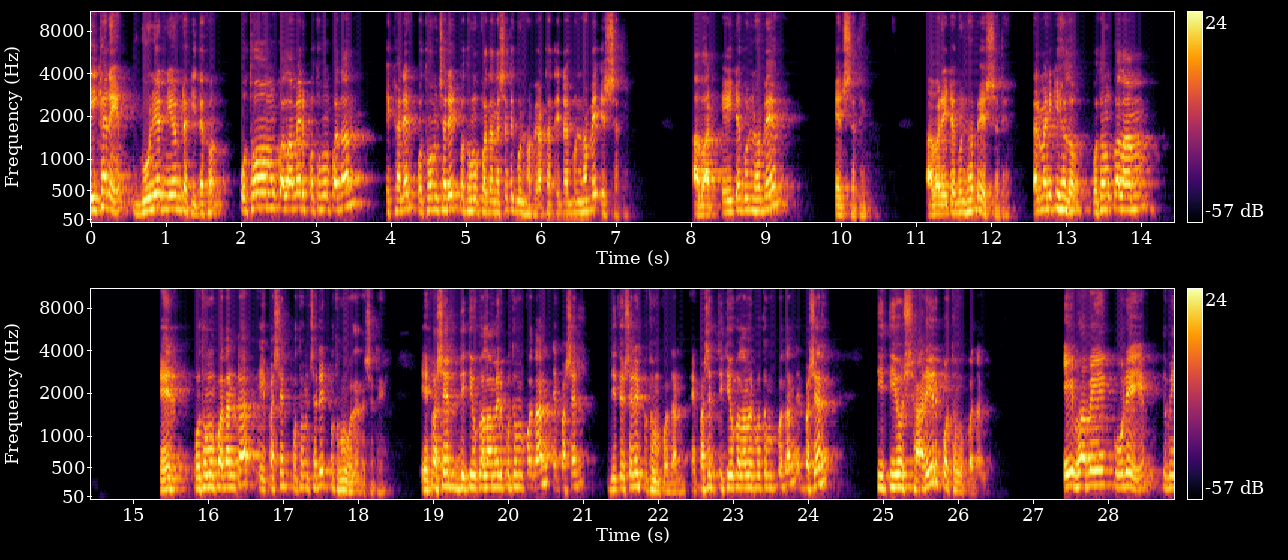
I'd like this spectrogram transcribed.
এইখানে গুণের নিয়মটা কি? দেখো, প্রথম কলামের প্রথম উপাদান, এখানের প্রথম সারির প্রথম উপাদানের সাথে গুণ হবে, অর্থাৎ এটা গুণ হবে এর সাথে। আবার এইটা গুণ হবে এর সাথে। আবার এইটা গুণ হবে এর সাথে। তার মানে কি হলো? প্রথম কলাম এর প্রথম উপাদানটা এই পাশের প্রথম সারির প্রথম উপাদানের সাথে। এ পাশের দ্বিতীয় কলামের প্রথম উপাদান, এ পাশের দ্বিতীয় সারির প্রথম উপাদান এ পাশের তৃতীয় কলামের প্রথম উপাদান এ পাশের তৃতীয় সারির প্রথম উপাদান। এইভাবে করে তুমি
